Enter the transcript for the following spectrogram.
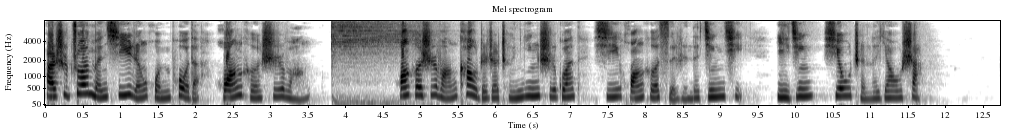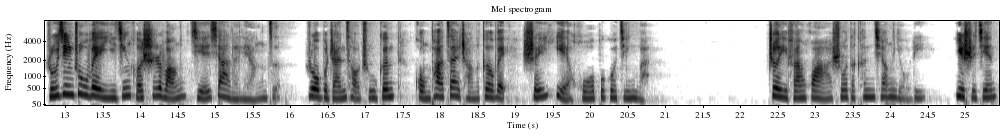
而是专门吸人魂魄的黄河尸王。黄河尸王靠着这沉阴尸棺吸黄河死人的精气，已经修成了妖煞。”如今诸位已经和狮王结下了梁子，若不斩草除根，恐怕在场的各位谁也活不过今晚。这一番话说得铿锵有力，一时间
